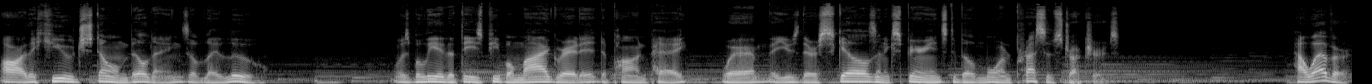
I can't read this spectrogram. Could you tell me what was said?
are the huge stone buildings of Lelu. It was believed that these people migrated to Pohnpei, where they used their skills and experience to build more impressive structures. However,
